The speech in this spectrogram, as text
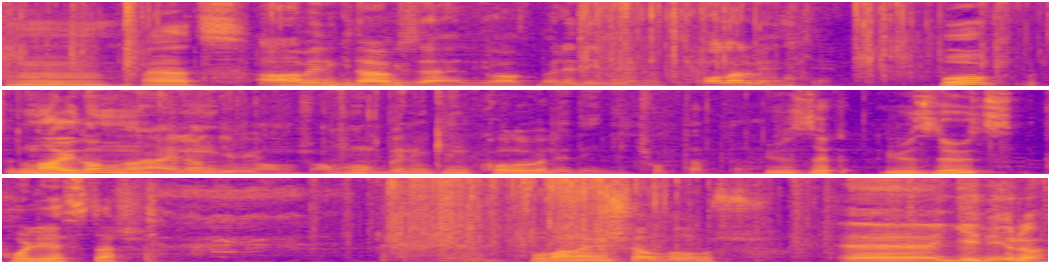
Hmm, evet. Aa benimki daha güzel. Yok böyle değil benimki. Polar benimki. Bu naylon lan. Naylon gibi olmuş ama benimkinin kolu böyle değildi. Çok tatlı. Yüzde, yüzde yüz polyester. Bu bana inşallah olur. Ee, 7 euro.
